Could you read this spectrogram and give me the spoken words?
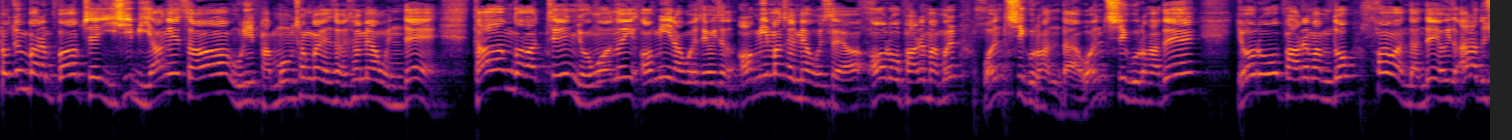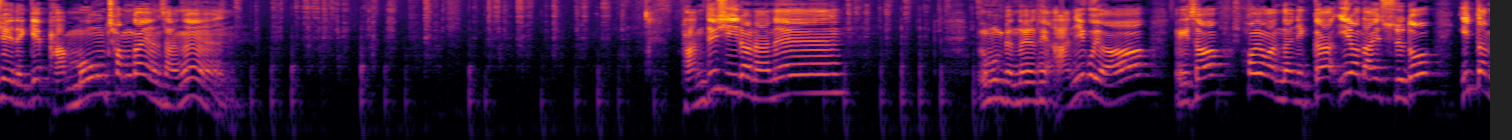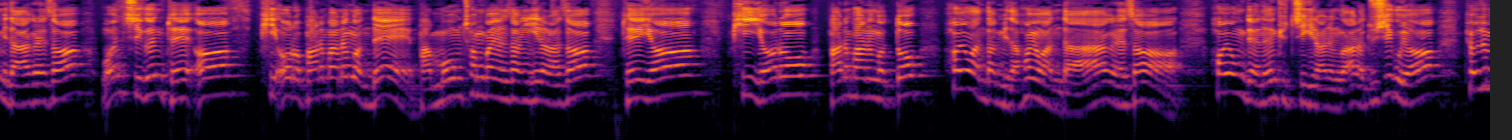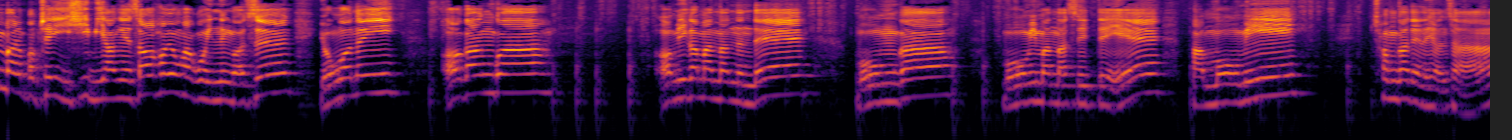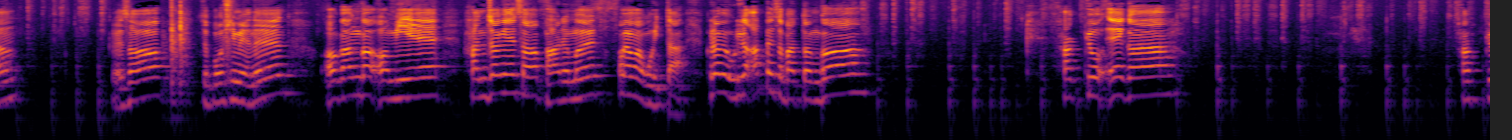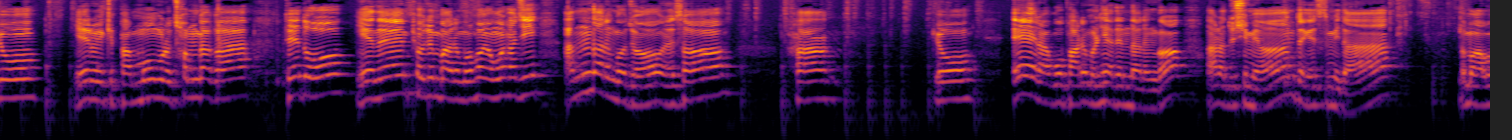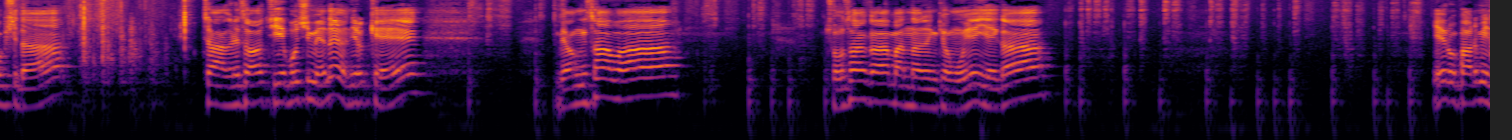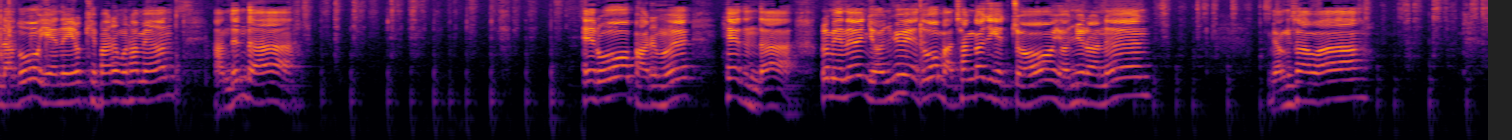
표준 발음법 제22항에서 우리 반모음 첨가 현상을 설명하고 있는데 다음과 같은 용언의 어미라고 해서 여기서는 어미만 설명하고 있어요. 어로 발음함을 원칙으로 한다. 원칙으로 하되 여로 발음함도 허용한다는데 여기서 알아두셔야 될 게 반모음 첨가 현상은 반드시 일어나는 의문 변동 현상이 아니고요. 여기서 허용한다니까 일어날 수도 있답니다. 그래서 원칙은 되어 피어로 발음하는 건데 반모음 첨가 현상이 일어나서 되어 피여로 발음하는 것도 허용한답니다. 허용한다. 그래서 허용되는 규칙이라는 거 알아두시고요. 표준 발음법 제22항에서 허용하고 있는 것은 용언의 어간과 어미가 만났는데 모음과 모음이 만났을 때에 반모음이 첨가되는 현상. 그래서 보시면은 어간과 어미의 한정해서 발음을 허용하고 있다. 그러면 우리가 앞에서 봤던 거 학교 애가 학교 얘로 이렇게 반모음으로 첨가가 돼도 얘는 표준 발음을 허용을 하지 않는다는 거죠. 그래서 학교 에라고 발음을 해야 된다는 거 알아두시면 되겠습니다. 넘어가 봅시다. 자, 그래서 뒤에 보시면은 이렇게 명사와 조사가 만나는 경우에 얘가 얘로 발음이 나도 얘는 이렇게 발음을 하면 안 된다. 에로 발음을 해야 된다. 그러면은 연휴에도 마찬가지겠죠. 연휴라는 명사와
